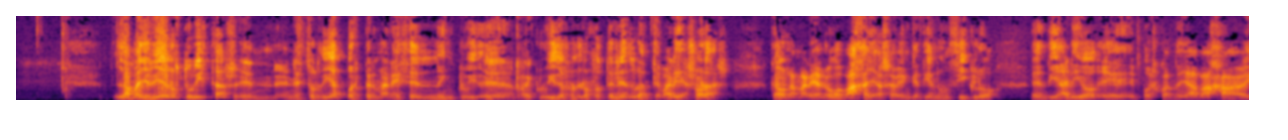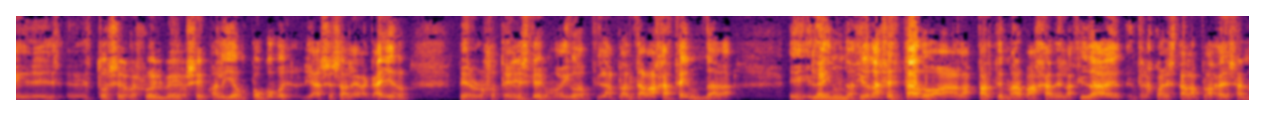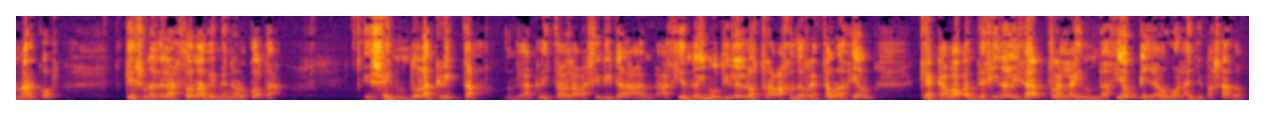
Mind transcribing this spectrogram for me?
La mayoría de los turistas en, estos días pues permanecen eh, recluidos en los hoteles durante varias horas. Claro, la marea luego baja, ya saben que tiene un ciclo en diario, eh, pues cuando ya baja esto se resuelve o se palía un poco, pues ya se sale a la calle, ¿no? Pero los hoteles que, como digo, la planta baja está inundada. Eh, la inundación ha afectado a las partes más bajas de la ciudad, entre las cuales está la Plaza de San Marcos, que es una de las zonas de menor cota. Y se inundó la cripta, la cripta de la basílica, haciendo inútiles los trabajos de restauración que acababan de finalizar tras la inundación que ya hubo el año pasado.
